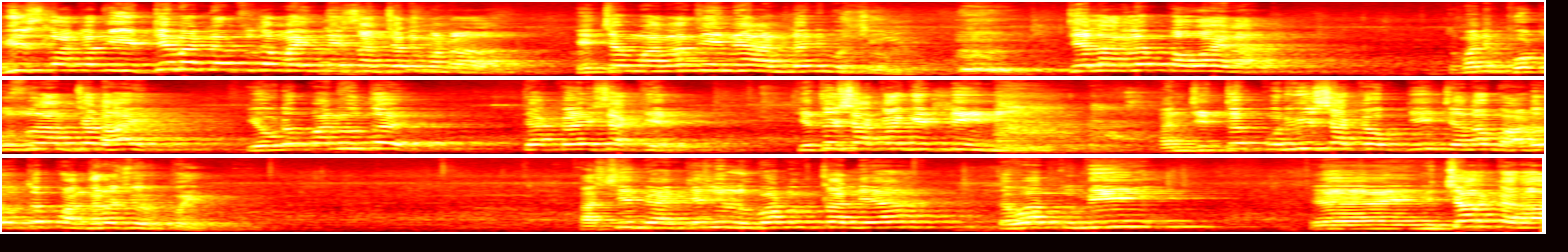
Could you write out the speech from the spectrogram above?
वीस लाखाचं एटी म्हणलं सुद्धा माहीत नाही संचालक मंडळाला. ह्याच्या मनात येणे आणलं बसून ते लागलं पवायला. तुम्हाला फोटो सुद्धा आमच्याकडे आहे एवढं पाणी होतं त्या कळे शाखेत. तिथं शाखा घेतली आणि जिथं पूर्वी शाखा होती त्याला भाडं होतं पंधराशे रुपये. अशी बँकेची लुबाडणूक चालली आहे तेव्हा तुम्ही विचार करा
